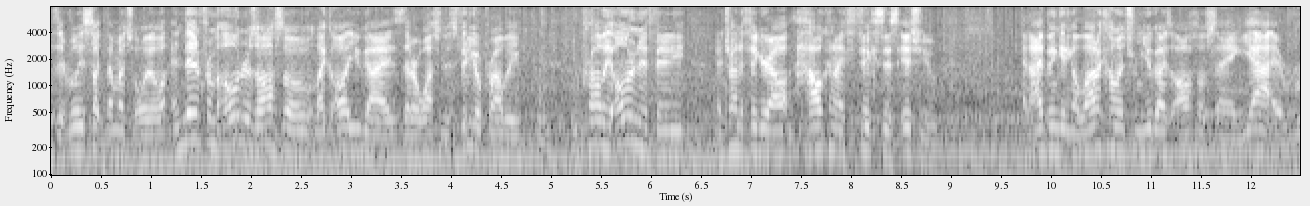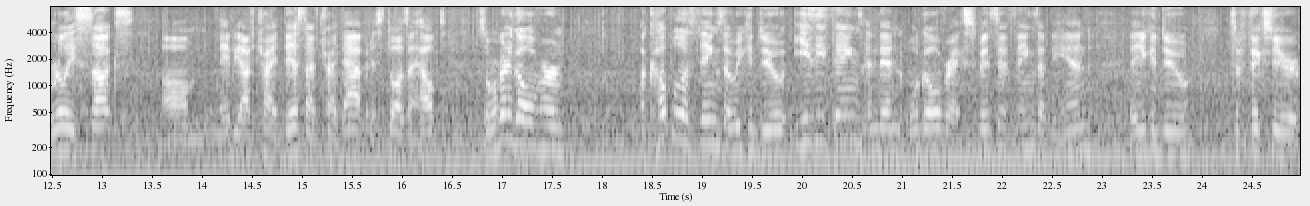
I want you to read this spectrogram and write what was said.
Does it really suck that much oil? And then from owners also, like all you guys that are watching this video probably, you probably own an Infiniti and trying to figure out how can I fix this issue. And I've been getting a lot of comments from you guys also saying, yeah, it really sucks. Um, maybe I've tried this, I've tried that, but it still hasn't helped. So we're gonna go over a couple of things that we can do, easy things, and then we'll go over expensive things at the end that you can do to fix your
